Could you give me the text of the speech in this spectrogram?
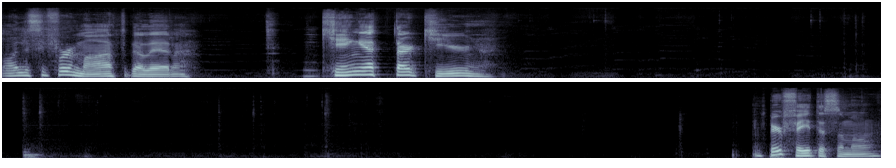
Olha esse formato, galera. Quem é Tarkir? Perfeita essa mão.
